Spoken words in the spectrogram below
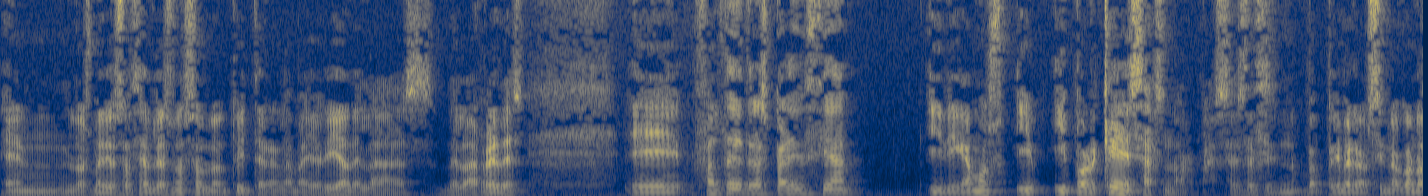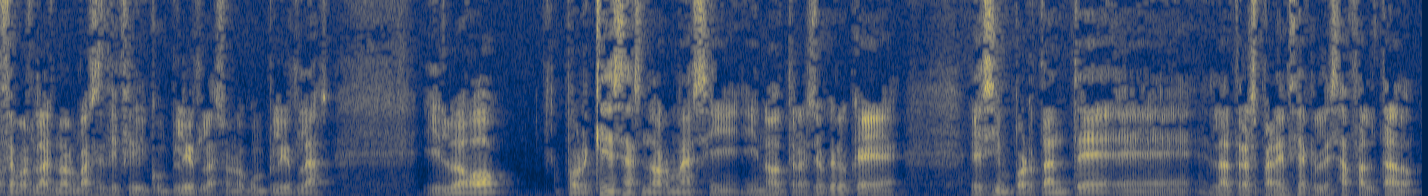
en los medios sociales, no solo en Twitter, en la mayoría de las, de las redes. Eh, falta de transparencia y digamos, y, y, por qué esas normas? Es decir, primero, si no conocemos las normas es difícil cumplirlas o no cumplirlas. Y luego, ¿por qué esas normas y, no otras? Yo creo que es importante eh, la transparencia que les ha faltado.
